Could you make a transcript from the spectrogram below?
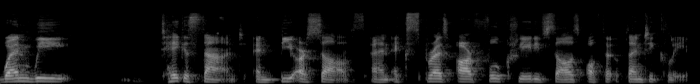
when we take a stand and be ourselves and express our full creative selves authentically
